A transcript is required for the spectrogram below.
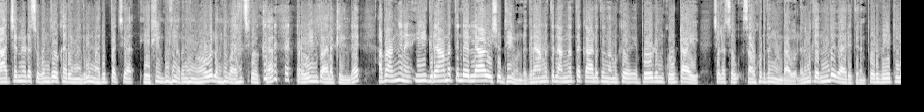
കാച്ചെണ്ണയുടെ സുഗന്ധമൊക്കെ അറിയണമെങ്കിൽ മരുപ്പച്ച എരിയുമ്പോൾ നിറഞ്ഞ നോവൽ ഒന്ന് വായിച്ചു നോക്കുക പ്രവീൺ പാലക്കുണ്ട് അപ്പൊ അങ്ങനെ ഈ ഗ്രാമത്തിന്റെ എല്ലാ വിശുദ്ധിയും ഉണ്ട്. ഗ്രാമത്തിൽ അന്നത്തെ കാലത്ത് നമുക്ക് എപ്പോഴും കൂട്ടായി ചില സൗഹൃദങ്ങൾ ഉണ്ടാവുമല്ലോ. നമുക്ക് എന്ത് കാര്യത്തിനും ഇപ്പൊ ഒരു വീട്ടിൽ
